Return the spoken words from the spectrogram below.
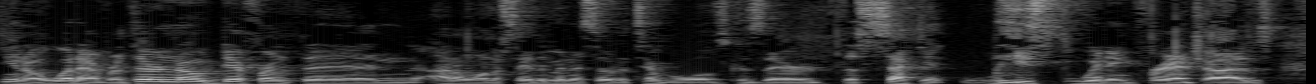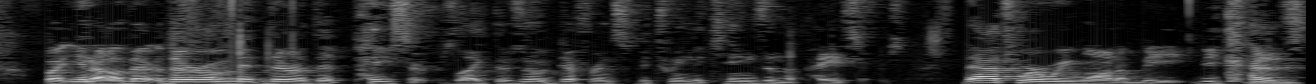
you know, whatever. They're no different than, I don't want to say the Minnesota Timberwolves because they're the second least winning franchise, but you know, they're, they're, a, they're the Pacers. Like there's no difference between the Kings and the Pacers. That's where we want to be because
